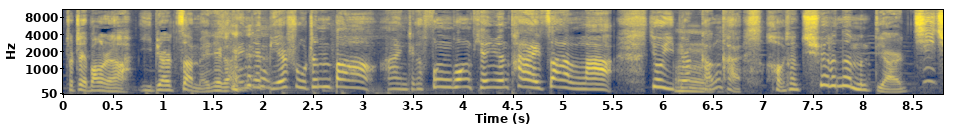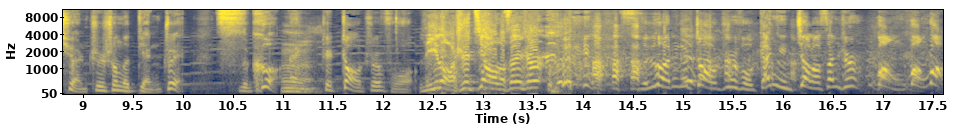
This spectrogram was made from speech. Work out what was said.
就这帮人啊，一边赞美这个，哎，你这别墅真棒，哎，你这个风光田园太赞了，又一边感慨，好像缺了那么点儿鸡犬之声的点缀。此刻，哎，这赵知府李老师叫了三声，此刻，这个赵知府赶紧叫了三声“汪汪汪”，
